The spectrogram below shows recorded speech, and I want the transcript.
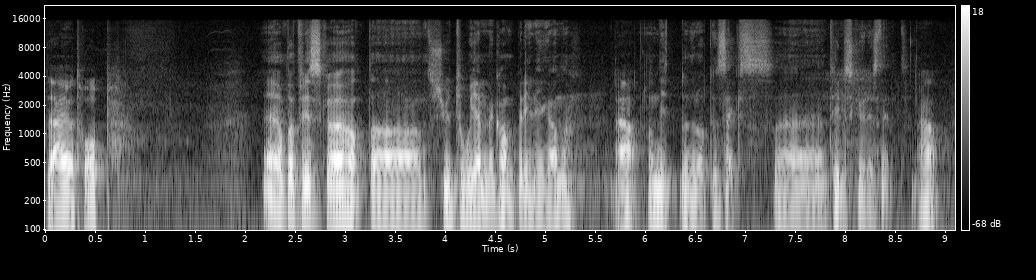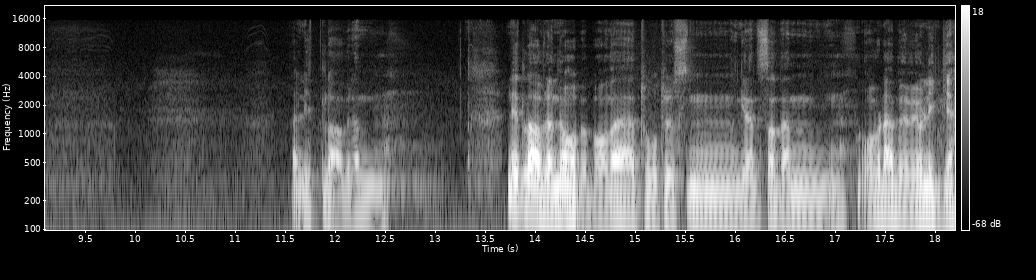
Det er jo et håp. Ja, for Frisk har hatt da 22 hjemmekamper i ligaen. da. Ja. Og 1986 eh, tilskuere i snitt. ja. Det er litt lavere enn Litt lavere enn vi håper på. Det er 2000-grensa. den Over der bør vi jo ligge,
